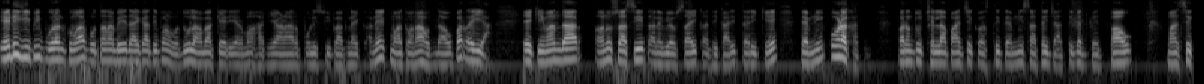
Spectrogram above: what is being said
એડીજીપી પૂરનકુમાર પોતાના બે દાયકાથી પણ વધુ લાંબા કેરિયરમાં હરિયાણા પોલીસ વિભાગના એક અનેક મહત્વના હોદ્દા પર રહ્યા. એક ઈમાનદાર, અનુશાસિત અને વ્યવસાયિક અધિકારી તરીકે તેમની ઓળખ હતી. પરંતુ છેલ્લા પાંચેક વર્ષથી તેમની સાથે જાતિગત ભેદભાવ, માનસિક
